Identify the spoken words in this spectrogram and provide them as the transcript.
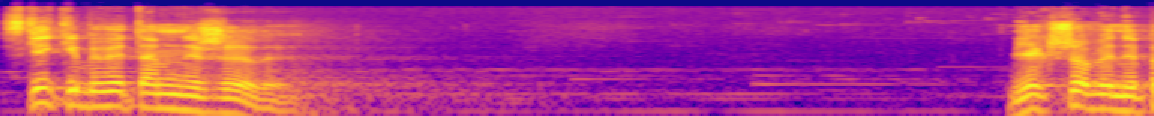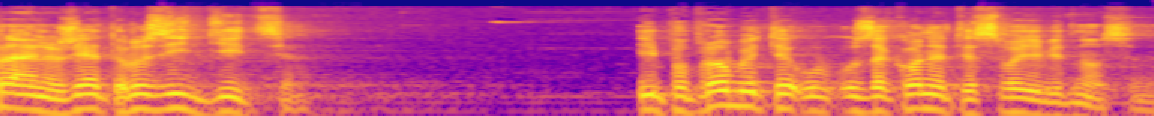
Скільки би ви там не жили. Якщо ви неправильно живете, розійдіться і попробуйте узаконити свої відносини.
